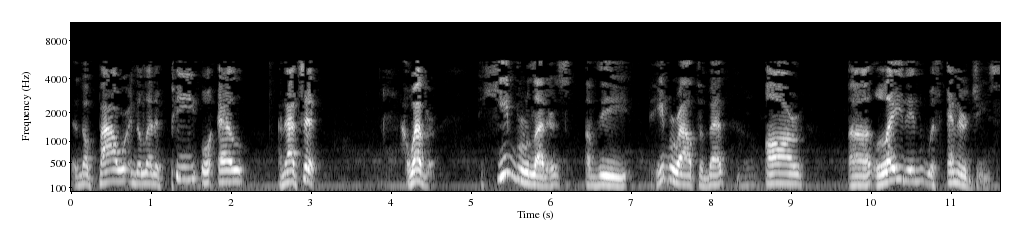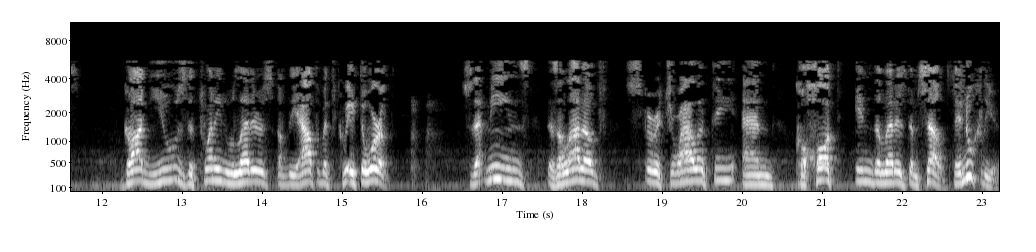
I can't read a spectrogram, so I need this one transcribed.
There's no power in the letter P or L, and that's it. However, the Hebrew letters of the Hebrew alphabet are uh, laden with energies. God used the 22 letters of the alphabet to create the world. So that means there's a lot of spirituality and kohot in the letters themselves. They're nuclear.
